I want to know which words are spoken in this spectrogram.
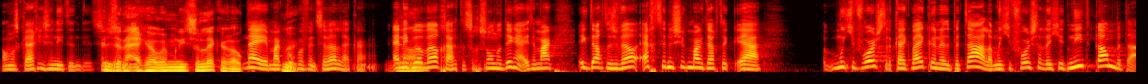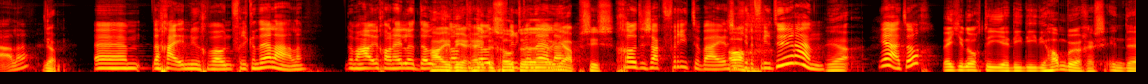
anders krijg je ze niet in dit seizoen. zijn eigenlijk helemaal niet zo lekker ook. Nee, maar Nee. Cooper vindt ze wel lekker. En Nou. ik wil wel graag dat ze gezonde dingen eten. Maar ik dacht dus wel echt in de supermarkt, dacht ik, ja, moet je voorstellen. Kijk, wij kunnen het betalen. Moet je voorstellen dat je het niet kan betalen. Ja. Ehm, dan ga je nu gewoon frikandellen halen. Dan haal je gewoon een hele doos, Hou je grote weer hele grote... Ja, precies. Grote zak friet erbij. En dan zet je Och. de frituur aan. Ja. Ja, toch? Weet je nog die, die, die, die hamburgers in de,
